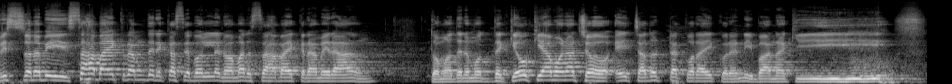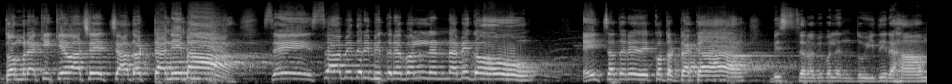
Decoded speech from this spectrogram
বিশ্বনবী সাহাবা একরামদের কাছে বললেন আমার সাহাবা একরামেরা, তোমাদের মধ্যে কেউ কি এমন আছো? এই চাদরটা করাই করে নিবা নাকি? তোমরা কি কেউ আছে? চাদরটা নিবা। সেই সাহাবীদের ভিতরে বললেন নবী গো এই চাদরের কত টাকা? বিশ্বনবী বলেন দুই দিরহাম।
